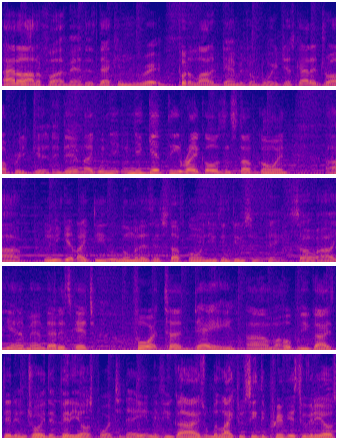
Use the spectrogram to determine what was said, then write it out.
I had a lot of fun, man. This deck can put a lot of damage on board. You just gotta draw pretty good. And then like when you when you get the Raikos and stuff going, uh, when you get like the Luminas and stuff going, you can do some things. So uh, yeah, man, that is it for today. Um, hopefully you guys did enjoy the videos for today. And if you guys would like to see the previous two videos,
